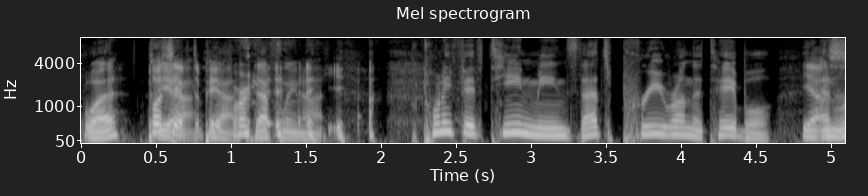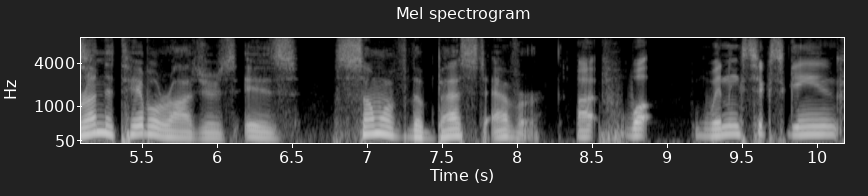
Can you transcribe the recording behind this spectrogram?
What? Plus you have to pay yeah, for it. Definitely not. Yeah. 2015 means that's pre-run the table. Yes. And run the table Rodgers is some of the best ever. Uh, well, winning six games,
